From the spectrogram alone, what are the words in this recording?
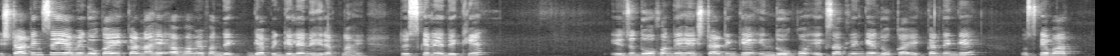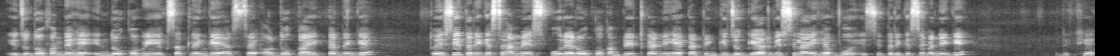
स्टार्टिंग से ही हमें दो का एक करना है, अब हमें फंदे गैपिंग के लिए नहीं रखना है। तो इसके लिए देखिए, ये जो दो फंदे हैं स्टार्टिंग के, इन दो को एक साथ लेंगे, दो का एक कर देंगे। उसके बाद ये जो दो फंदे हैं, इन दो को भी एक साथ लेंगे, ऐसे और दो का एक कर देंगे। तो इसी तरीके से हमें इस पूरे रो को कंप्लीट करनी है। कटिंग की जो ग्यारहवीं सिलाई है, वो इसी तरीके से बनेगी। देखिए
